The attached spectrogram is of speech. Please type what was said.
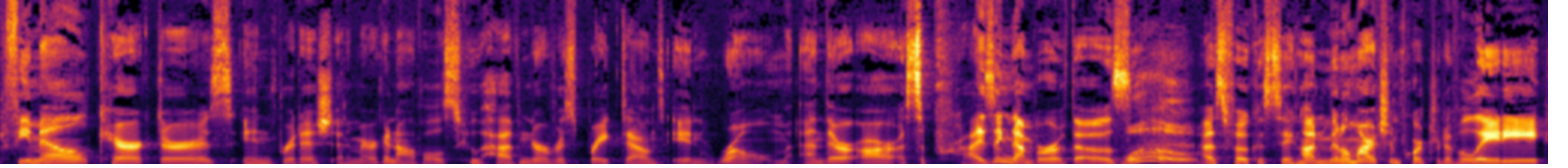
female characters in British and American novels who have nervous breakdowns in Rome. And there are a surprising number of those. Whoa. I was focusing on Middlemarch and Portrait of a Lady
